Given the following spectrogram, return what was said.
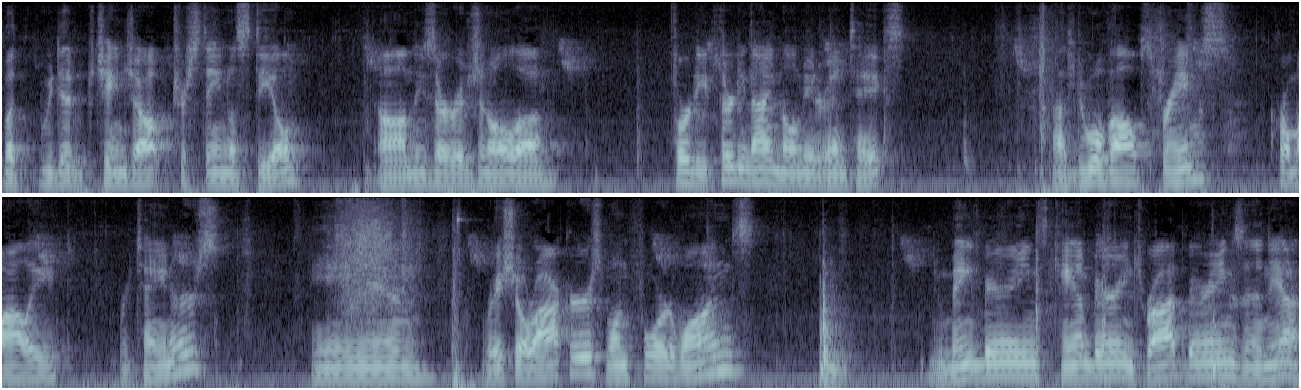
but we did change out for stainless steel. Um, these are original uh, 30, 39 millimeter intakes. Uh, dual valve springs, chromoly retainers, and ratio rockers, one four to ones, new main bearings, cam bearings, rod bearings, and yeah,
